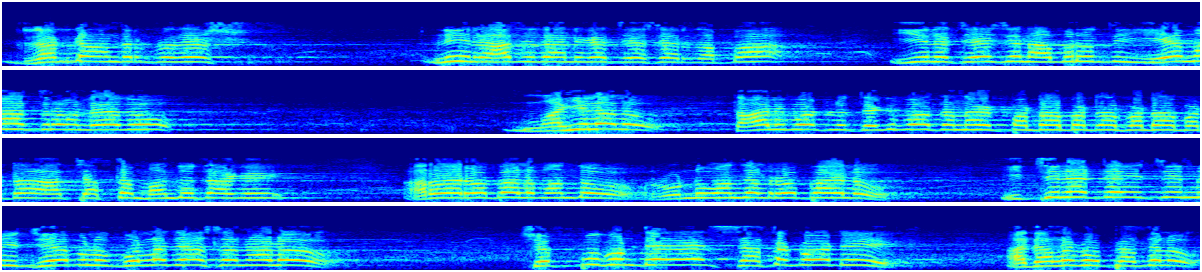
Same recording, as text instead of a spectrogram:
డ్రగ్ ఆంధ్రప్రదేశ్ని రాజధానిగా చేశారు తప్ప ఈయన చేసిన అభివృద్ధి ఏమాత్రం లేదు. మహిళలు తాలిబొట్లు తెగిపోతున్నాయి. పటా పటా పటా పటా ఆ చెత్త మందు తాగి అరవై రూపాయల మందు రెండు వందల రూపాయలు. ఇచ్చినట్టే ఇచ్చి మీ జేబులు గుల్ల చేస్తున్నాడు. చెప్పుకుంటే శతకోటి. అది ఎలాగో పెద్దలు.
